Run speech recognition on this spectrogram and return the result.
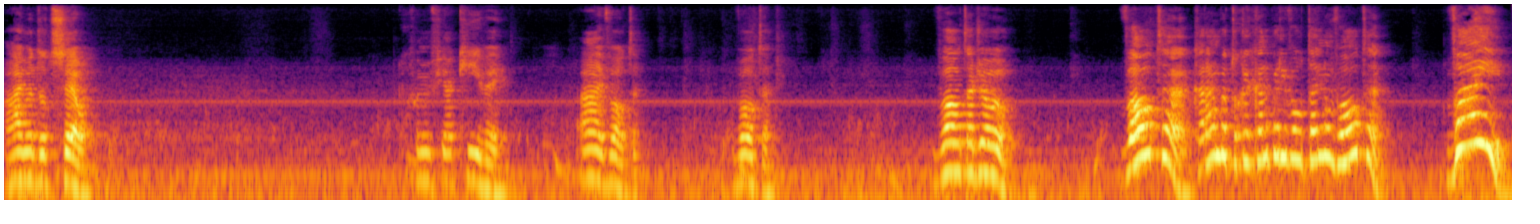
Ai, meu Deus do céu. Foi me enfiar aqui, velho? Ai, volta. Volta. Volta, Joel. Volta! Caramba, eu tô clicando pra ele voltar e não volta. Vai!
